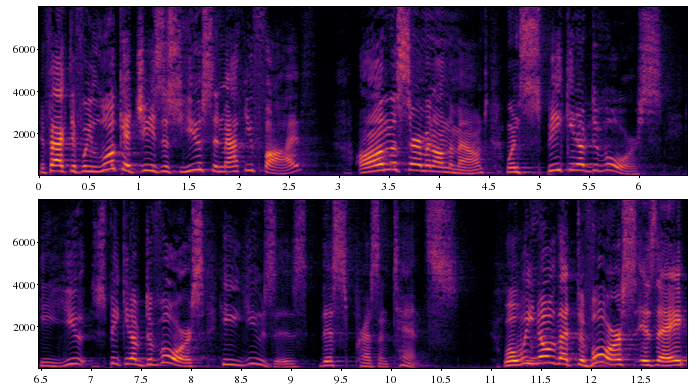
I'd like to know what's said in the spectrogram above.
In fact, if we look at Jesus' use in Matthew 5 on the Sermon on the Mount, when speaking of divorce, he speaking of divorce, he uses this present tense. Well, we know that divorce is a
